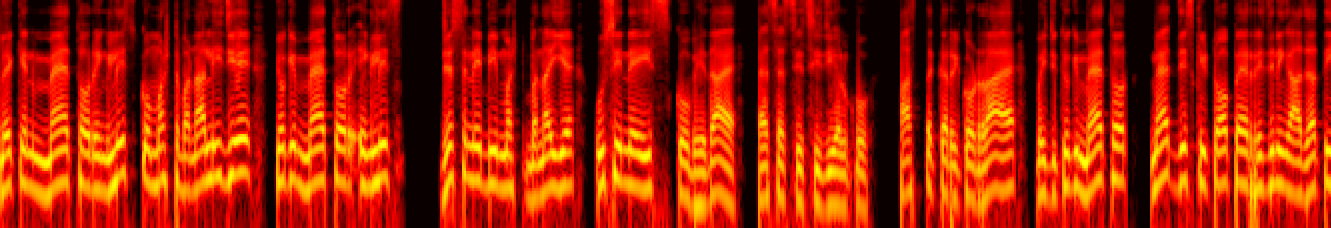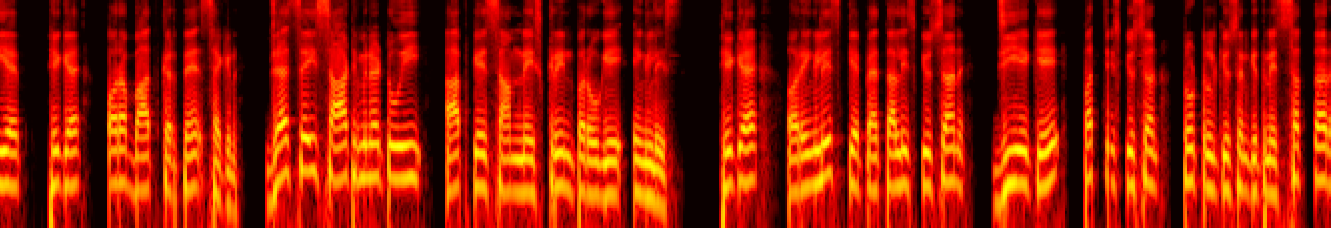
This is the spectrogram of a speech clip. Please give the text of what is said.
लेकिन मैथ और इंग्लिश को मस्ट बना लीजिए, क्योंकि मैथ और इंग्लिश जिसने भी मस्ट बनाई है, उसी ने इसको भेदा है एसएससी सीजीएल को। आज तक का रिकॉर्ड रहा है, भाई क्योंकि मैथ और, मैथ जिसकी टॉप है रीजनिंग आ जाती है, ठीक है? और अब बात करते हैं सेकंड जैसे ही साठ मिनट हुई, आपके सामने स्क्रीन पर होगी इंग्लिश ठीक है? और इंग्लिश के 45 क्वेश्चन जीए के 25 क्वेश्चन टोटल क्वेश्चन कितने? 70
